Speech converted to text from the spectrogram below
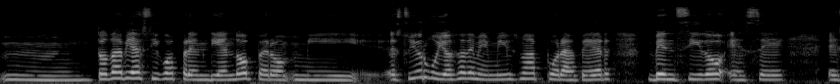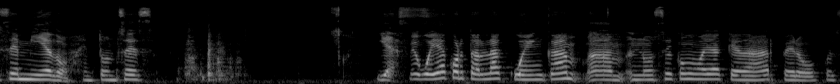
Mm, todavía sigo aprendiendo, pero mi, estoy orgullosa de mí misma por haber vencido ese, ese miedo. Entonces, yes, me voy a cortar la cuenca. no sé cómo vaya a quedar, pero pues,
